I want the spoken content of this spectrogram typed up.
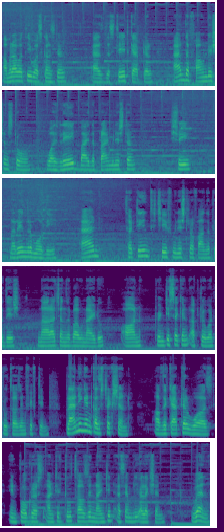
Amravati was considered as the state capital and the foundation stone was laid by the Prime Minister Sri Narendra Modi and 13th Chief Minister of Andhra Pradesh Nara Chandrababu Naidu on 22nd October 2015. Planning and construction of the capital was in progress until 2019 assembly election when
